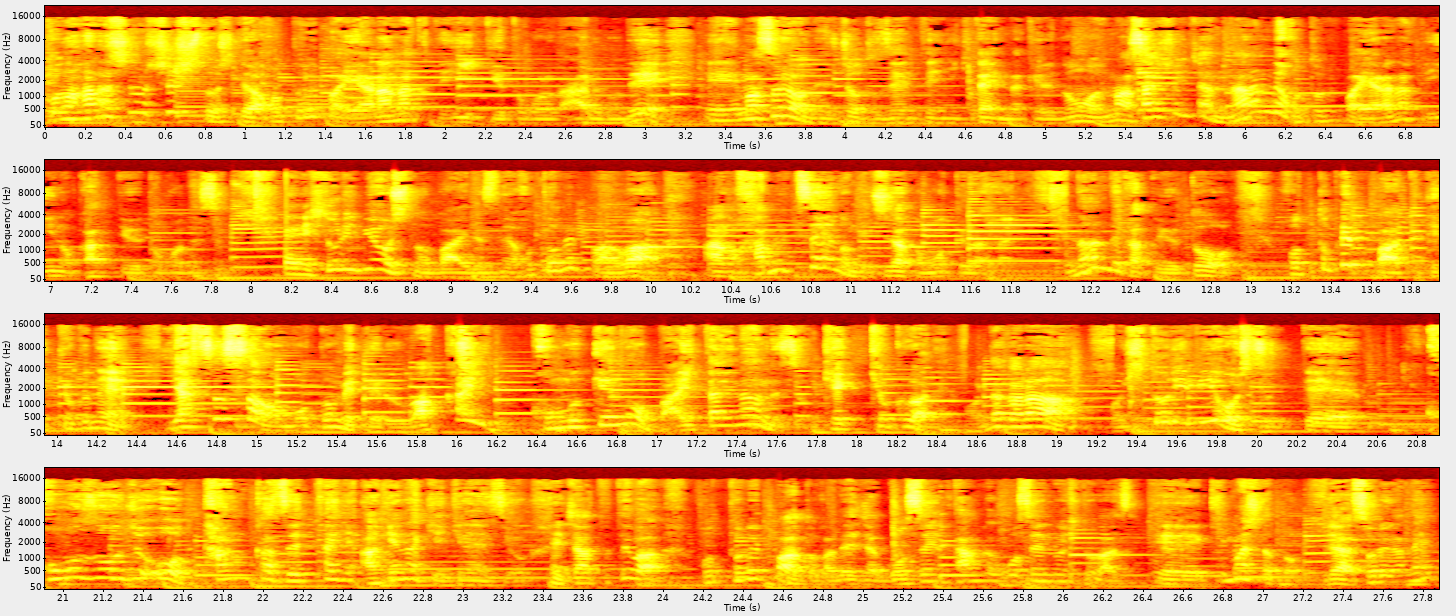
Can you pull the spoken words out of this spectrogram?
この話の趣旨としては、ホットペッパーやらなくていいっていうところがあるので、えー、まあ、それをね、ちょっと前提に行きたいんだけれども、まあ、最初にじゃあなんでホットペッパーやらなくていいのかっていうところです。えー、一人美容師の場合ですね、ホットペッパーは、あの、破滅への道だと思ってください。なんでかというと、ホットペッパーって結局ね、安さを求めてる若い子向けの媒体なんですよ。結局はね。だから、一人美容室って、構造上単価絶対に上げなきゃいけないんですよ。じゃあ、例えば、ホットペッパーとかで、じゃあ5000、単価5000の人が、えー、来ましたと。じゃあ、それがね、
